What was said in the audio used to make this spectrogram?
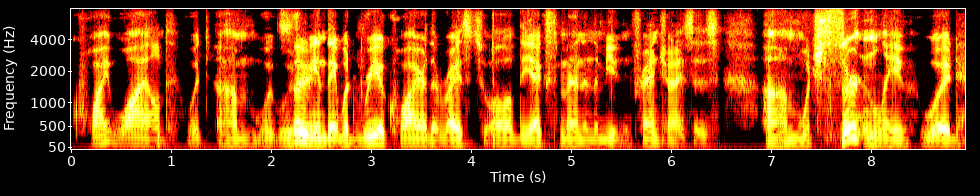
quite wild. Would um, would, would So- mean they would reacquire the rights to all of the X Men and the mutant franchises, um, which certainly would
